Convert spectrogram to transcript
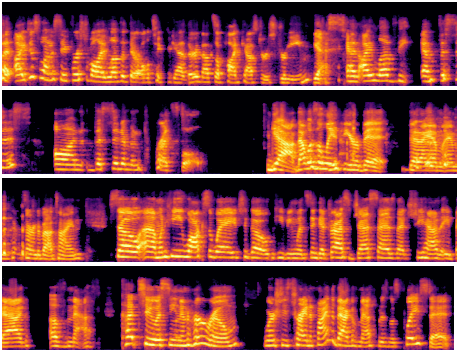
but I just want to say, first of all, I love that they're all together. That's a podcaster's dream. Yes. And I love the emphasis on the cinnamon pretzel. Yeah, that was a lengthier bit that I am I am concerned about time. So um, when he walks away to go, he being Winston, get dressed, Jess says that she has a bag of meth. Cut to a scene in her room where she's trying to find the bag of meth but has misplaced it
